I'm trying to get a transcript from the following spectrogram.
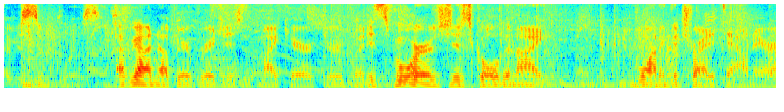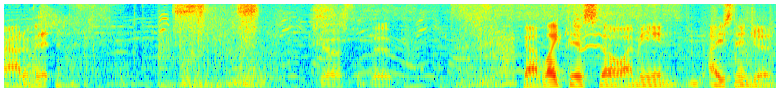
I was so close. I've gotten up air bridges with my character, but it's more of just GoldenEye wanting to try to down air out of it. Just a bit. God, like this though. I mean, Ice Ninja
